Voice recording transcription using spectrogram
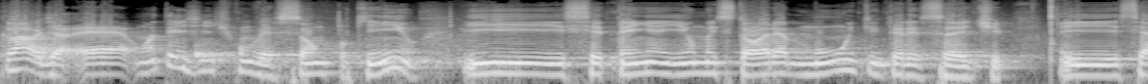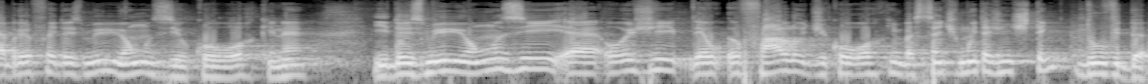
Cláudia, é, ontem a gente conversou um pouquinho e você tem aí uma história muito interessante. E se abriu foi 2011 o Cowork, né? E 2011, é, hoje eu, eu falo de coworking bastante, muita gente tem dúvida.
